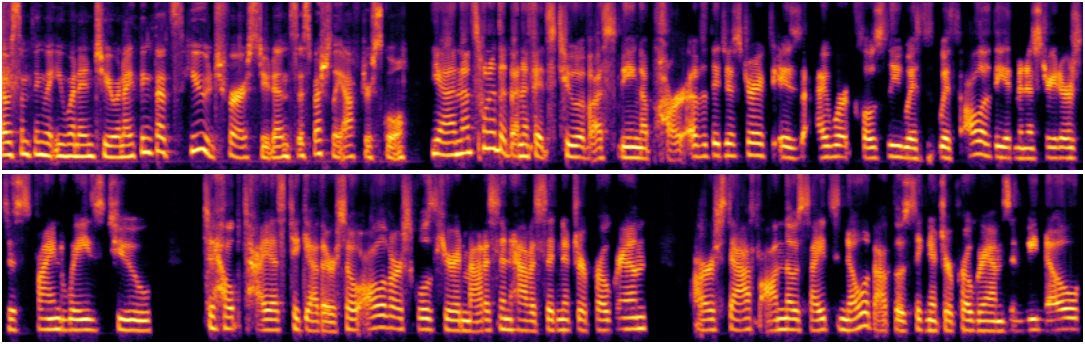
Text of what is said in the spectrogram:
that was something that you went into. And I think that's huge for our students, especially after school. Yeah, and that's one of the benefits too of us being a part of the district is I work closely with with all of the administrators to find ways to to help tie us together. So all of our schools here in Madison have a signature program. Our staff on those sites know about those signature programs and we know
